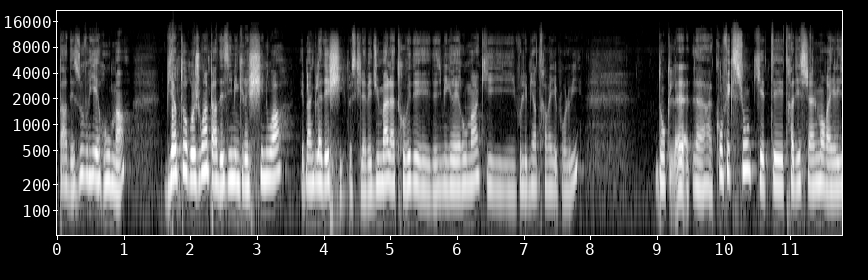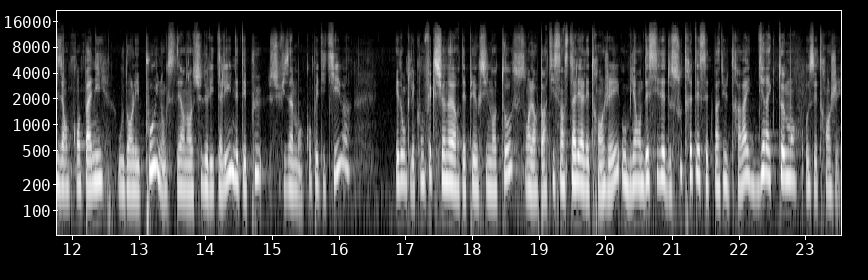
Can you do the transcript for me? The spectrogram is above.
par des ouvriers roumains, bientôt rejoints par des immigrés chinois et bangladeshis, parce qu'il avait du mal à trouver des, immigrés roumains qui voulaient bien travailler pour lui. Donc la, confection qui était traditionnellement réalisée en compagnie ou dans les Pouilles, c'est-à-dire dans le sud de l'Italie, n'était plus suffisamment compétitive. Et donc les confectionneurs des pays occidentaux sont alors partis s'installer à l'étranger ou bien ont décidé de sous-traiter cette partie du travail directement aux étrangers.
